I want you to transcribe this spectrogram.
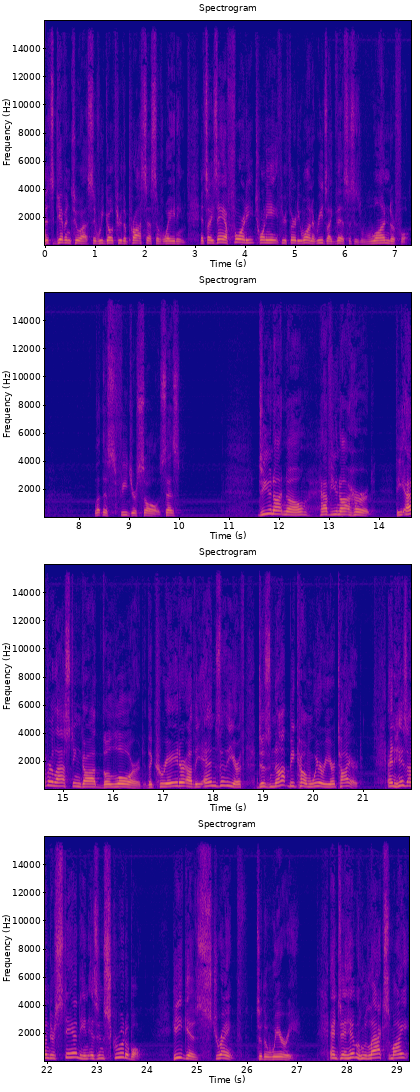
that's given to us if we go through the process of waiting. It's Isaiah 40, 28 through 31. It reads like this This is wonderful. Let this feed your soul. It says, Do you not know? Have you not heard? The everlasting God, the Lord, the creator of the ends of the earth, does not become weary or tired, and his understanding is inscrutable. He gives strength to the weary, and to him who lacks might,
